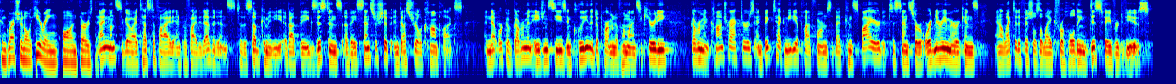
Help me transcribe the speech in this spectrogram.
congressional hearing on Thursday. Nine months ago, I testified and provided evidence to the subcommittee about the existence of a censorship industrial complex, a network of government agencies, including the Department of Homeland Security, government contractors, and big tech media platforms that conspired to censor ordinary Americans and elected officials alike for holding disfavored views.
